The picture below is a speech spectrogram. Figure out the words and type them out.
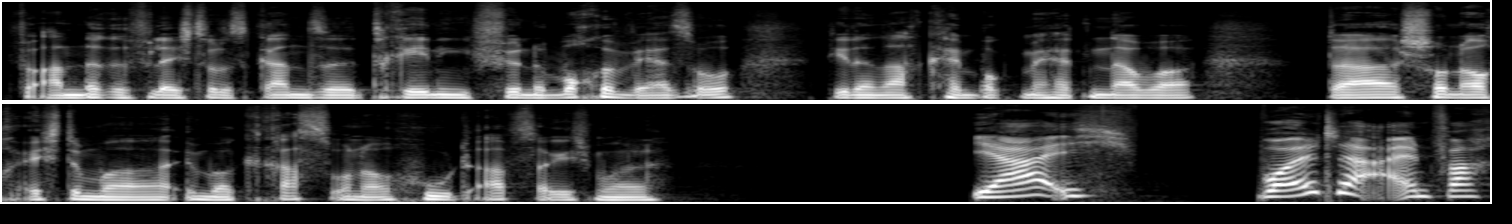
für andere vielleicht so das ganze Training für eine Woche wäre so, die danach keinen Bock mehr hätten, aber da schon auch echt immer, immer krass und auch Hut ab, sag ich mal. Ja, ich wollte einfach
